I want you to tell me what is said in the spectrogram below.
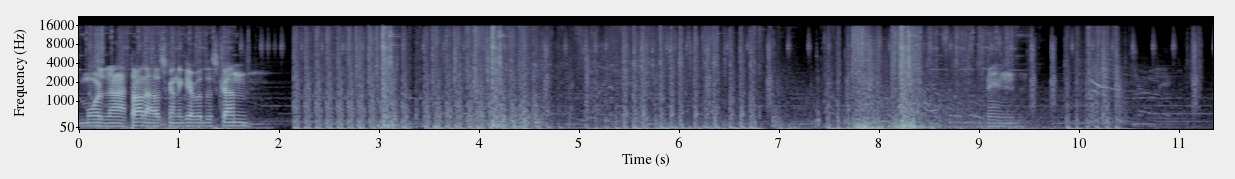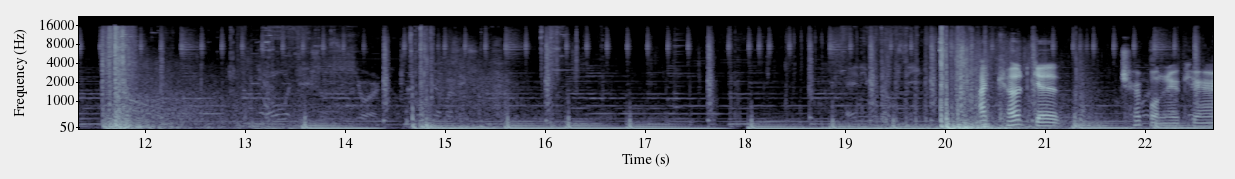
more than I thought I was going to get with this gun. I could get triple nuke here.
